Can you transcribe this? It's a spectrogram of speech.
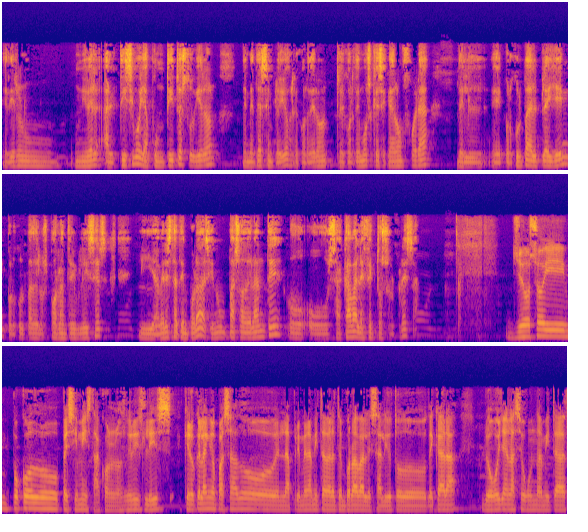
le dieron un, nivel altísimo y a puntito estuvieron de meterse en playoff. Recordemos que se quedaron fuera del, eh, por culpa del play-in, por culpa de los Portland Trail Blazers, y a ver esta temporada, si en un paso adelante o se acaba el efecto sorpresa. Yo soy un poco pesimista con los Grizzlies. Creo que el año pasado, en la primera mitad de la temporada, les salió todo de cara. Luego ya en la segunda mitad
